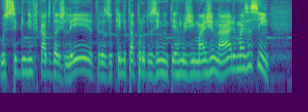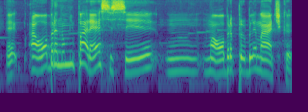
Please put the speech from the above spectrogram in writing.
o significado das letras, o que ele está produzindo em termos de imaginário, mas assim, é, a obra não me parece ser um, uma obra problemática.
